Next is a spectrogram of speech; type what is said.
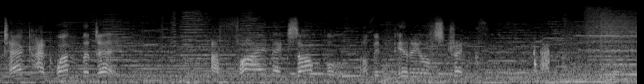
Attack and won the day. A fine example of Imperial strength.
